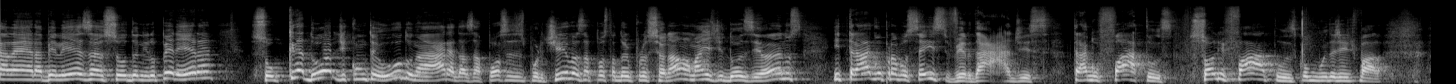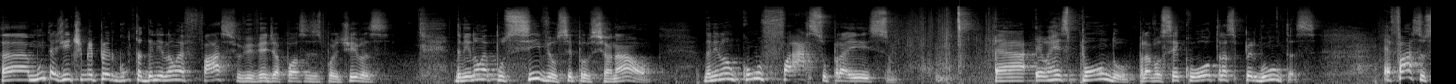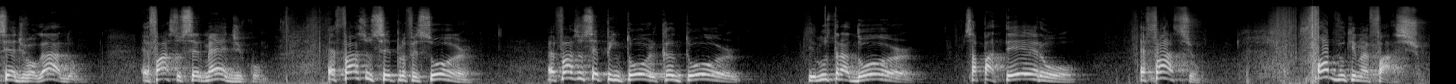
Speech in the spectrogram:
galera, beleza? Eu sou Danilo Pereira, sou criador de conteúdo na área das apostas esportivas, apostador profissional há mais de 12 anos e trago para vocês verdades, trago fatos, solifatos, como muita gente fala. Uh, muita gente me pergunta, Danilão, é fácil viver de apostas esportivas? Danilão, é possível ser profissional? Danilão, como faço para isso? Uh, eu respondo para você com outras perguntas. É fácil ser advogado? É fácil ser médico? É fácil ser professor? É fácil ser pintor, cantor, ilustrador, sapateiro? É fácil? Óbvio que não é fácil.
